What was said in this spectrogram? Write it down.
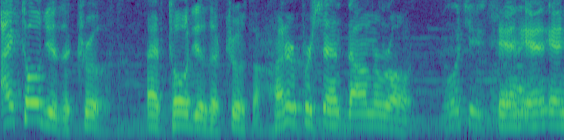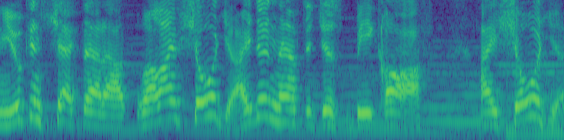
I told you the truth. I've told you the truth 100% down the road. what would you And, say? and, and you can check that out. Well, I've showed you. I didn't have to just beak off. I showed you.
